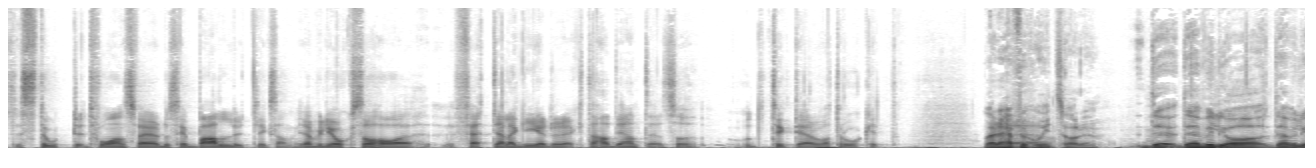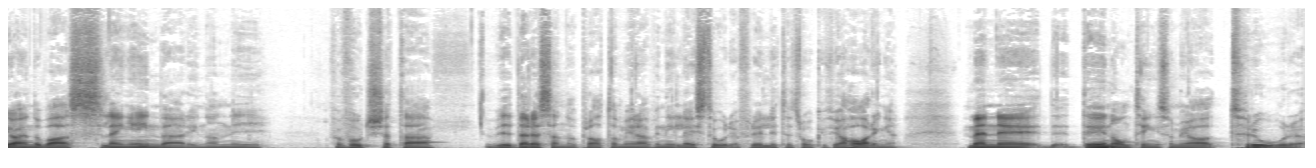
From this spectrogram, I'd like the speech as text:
stort tvåhandsvärd och se ball ut liksom Jag ville ju också ha fett jävla gear direkt, det hade jag inte så Och då tyckte jag det var tråkigt Vad är det här för Eh. skit sa du? det, det, vill jag, det vill jag ändå bara slänga in där innan ni får fortsätta vidare sen och prata om era Vanilla-historier för det är lite tråkigt för jag har inga. Men eh, det, är någonting som jag tror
